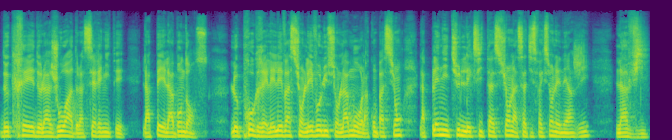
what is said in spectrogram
de créer de la joie, de la sérénité, la paix et l'abondance le progrès, l'élévation, l'évolution, l'amour, la compassion, la plénitude, l'excitation, la satisfaction, l'énergie, la vie.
